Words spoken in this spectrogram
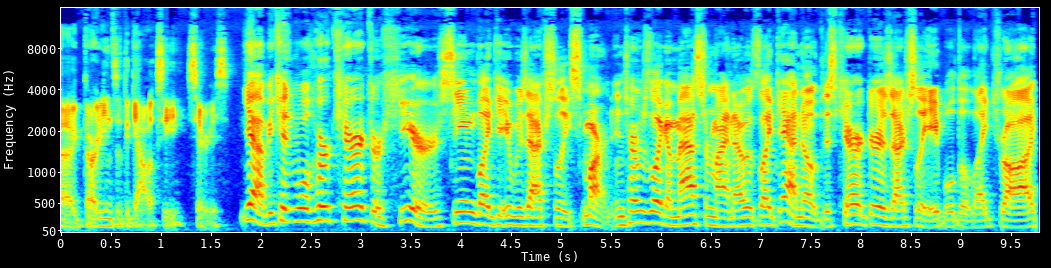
uh, Guardians of the Galaxy series. yeah, because well, her character here seemed like it was actually smart in terms of like a mastermind. I was like, yeah, no, this character is actually able to like draw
